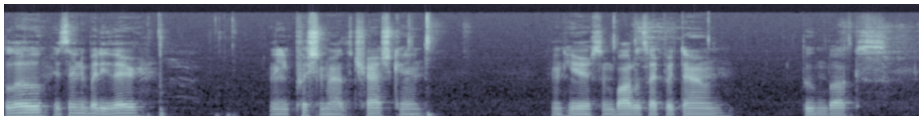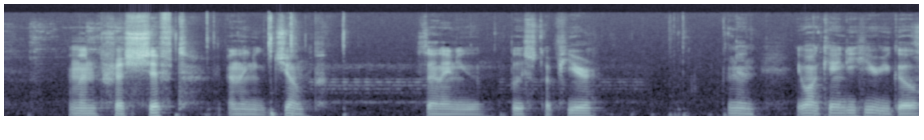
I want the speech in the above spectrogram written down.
hello, is anybody there? And then you push him out of the trash can. And here are some bottles I put down, boombox and then press shift and then you jump so then you boost up here and then you want candy here you go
